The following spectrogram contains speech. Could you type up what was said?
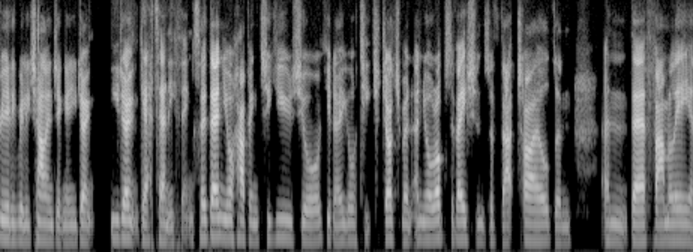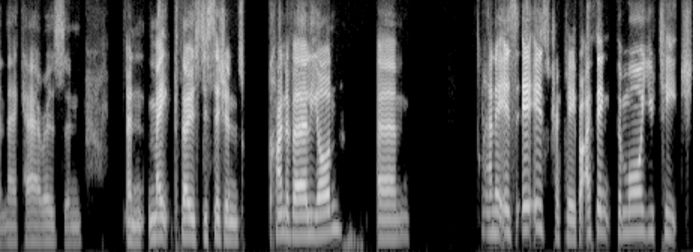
really, really challenging and you don't you don't get anything. So then you're having to use your you know your teacher judgment and your observations of that child and and their family and their carers and and make those decisions kind of early on. Um and it is it is tricky but i think the more you teach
